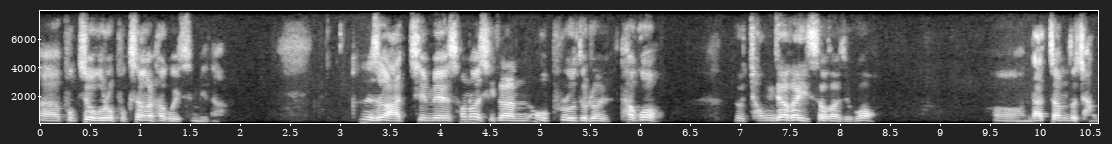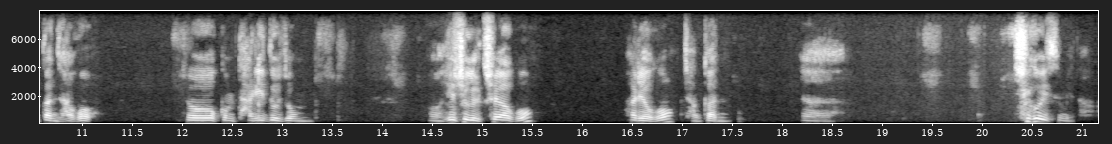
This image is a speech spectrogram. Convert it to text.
아, 북쪽으로 북상을 하고 있습니다. 그래서 아침에 서너 시간 오프로드를 타고 요 정자가 있어가지고 어, 낮잠도 잠깐 자고 조금 다리도 좀 어, 휴식을 취하고 하려고 잠깐 어, 쉬고 있습니다.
